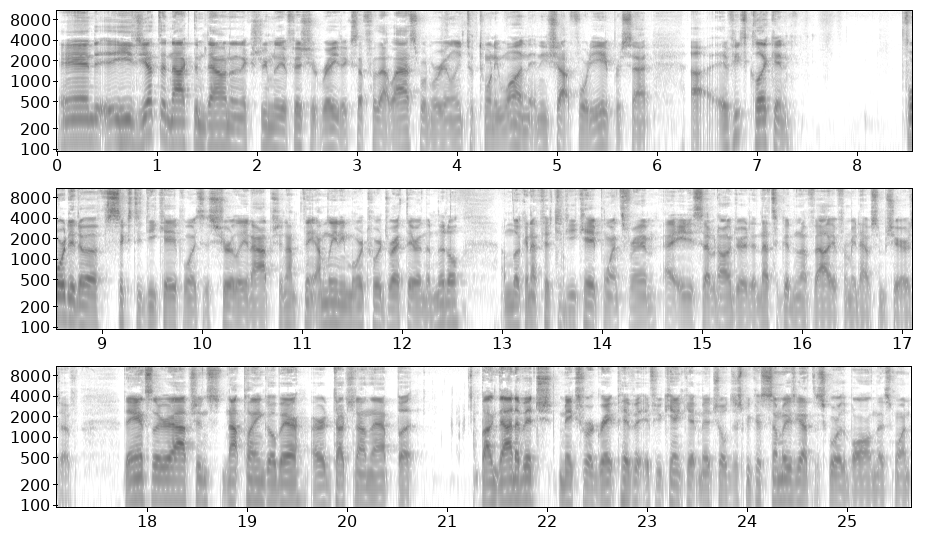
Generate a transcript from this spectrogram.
and he's yet to knock them down at an extremely efficient rate, except for that last one where he only took 21 and he shot 48%. Uh, if he's clicking, 40 to 60 DK points is surely an option. I'm, th- I'm leaning more towards right there in the middle. I'm looking at 50 DK points for him at 8,700, and that's a good enough value for me to have some shares of. The ancillary options, not playing Gobert, I already touched on that, but Bogdanovich makes for a great pivot if you can't get Mitchell, just because somebody's got to score the ball in this one.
